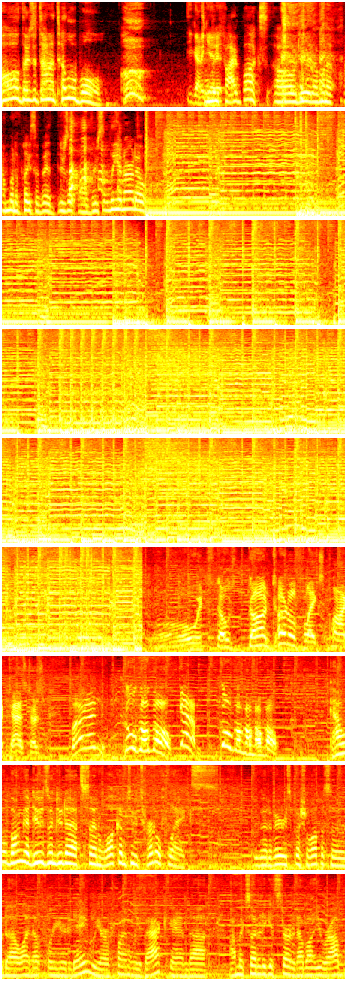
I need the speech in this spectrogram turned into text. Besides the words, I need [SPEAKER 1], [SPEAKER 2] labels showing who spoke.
[SPEAKER 1] Oh, there's a Donatello bowl.
[SPEAKER 2] You gotta
[SPEAKER 1] It's
[SPEAKER 2] get
[SPEAKER 1] only
[SPEAKER 2] it.
[SPEAKER 1] five bucks. Oh, dude, I'm gonna I'm gonna place a bid. There's a oh, there's a Leonardo.
[SPEAKER 3] Oh, it's those darn Turtle Flakes podcasters. Vernon, go, go, go. Get 'em. Go, go, go, go, go.
[SPEAKER 1] Cowabunga, dudes and dudettes, and welcome to Turtle Flakes. We've got a very special episode uh, lined up for you here today. We are finally back, and uh, I'm excited to get started. How about you, Rob?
